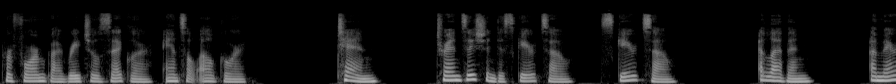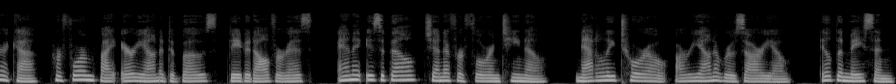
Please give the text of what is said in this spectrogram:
performed by Rachel Zegler, Ansel Elgort. 10. Transition to Scherzo, Scherzo. 11. America, performed by Ariana DeBose, David Alvarez, Ana Isabelle, Jennifer Florentino, Natalie Toro, Ariana Rosario, Ilda Mason,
